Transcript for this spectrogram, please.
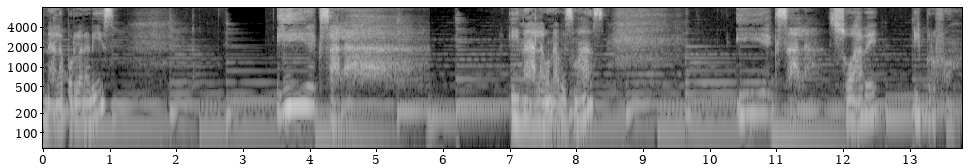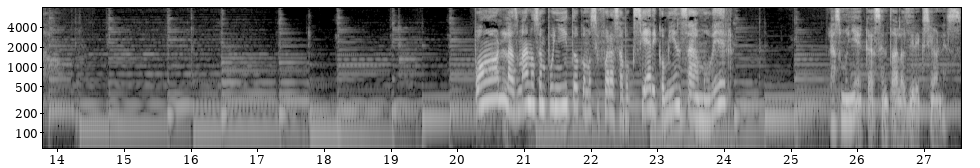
inhala por la nariz y exhala. Inhala una vez más y exhala, suave y profundo. Pon las manos en puñito como si fueras a boxear y comienza a mover las muñecas en todas las direcciones.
